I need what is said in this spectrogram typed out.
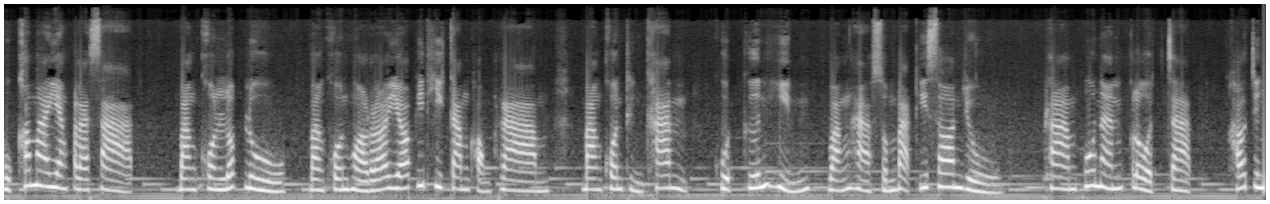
บุกเข้ามายังปราสาท บางคนลบหลู่บางคนหัวเราะเย้อพิธีกรรมของพราหมณ์ บางคนถึงขั้น ขุดพื้นหินหวังหาสมบัติที่ซ่อนอยู่ พราหมณ์ผู้นั้นโกรธจัด เขาจึง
